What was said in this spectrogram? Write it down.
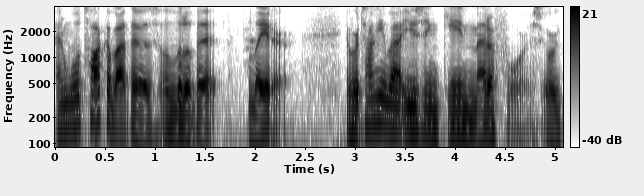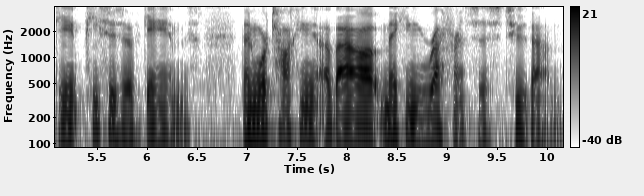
And we'll talk about those a little bit later. If we're talking about using game metaphors or game, pieces of games, then we're talking about making references to them.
